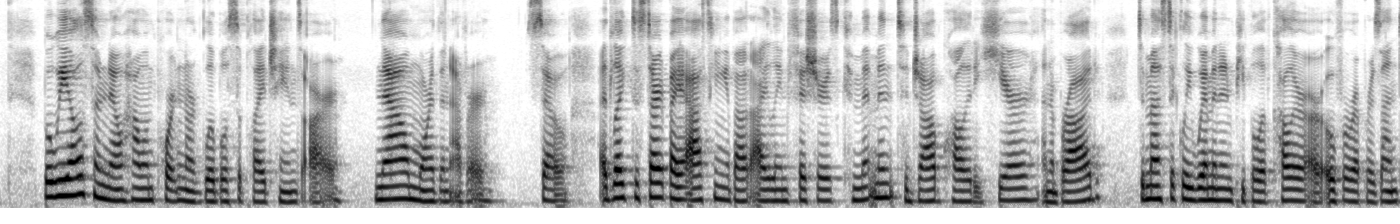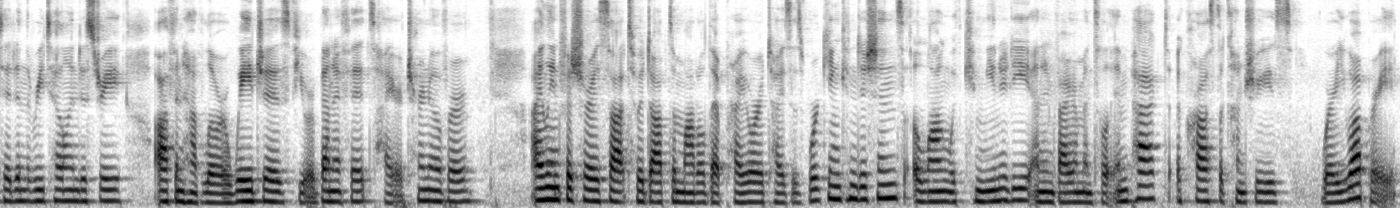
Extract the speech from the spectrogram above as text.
but we also know how important our global supply chains are, now more than ever. So, I'd like to start by asking about Eileen Fisher's commitment to job quality here and abroad. Domestically, women and people of color are overrepresented in the retail industry, often have lower wages, fewer benefits, higher turnover. Eileen Fisher has sought to adopt a model that prioritizes working conditions along with community and environmental impact across the countries where you operate.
